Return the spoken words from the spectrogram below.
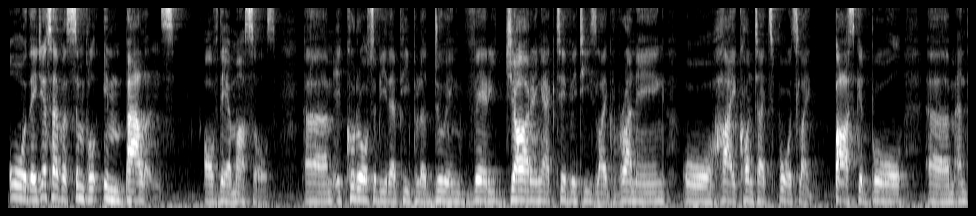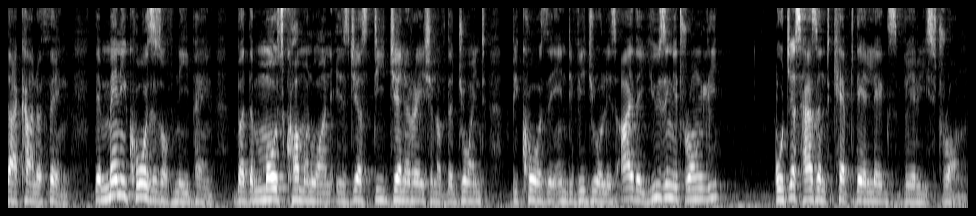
or they just have a simple imbalance of their muscles. Um, it could also be that people are doing very jarring activities like running or high contact sports like basketball, um, and that kind of thing. There are many causes of knee pain, but the most common one is just degeneration of the joint because the individual is either using it wrongly or just hasn't kept their legs very strong.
